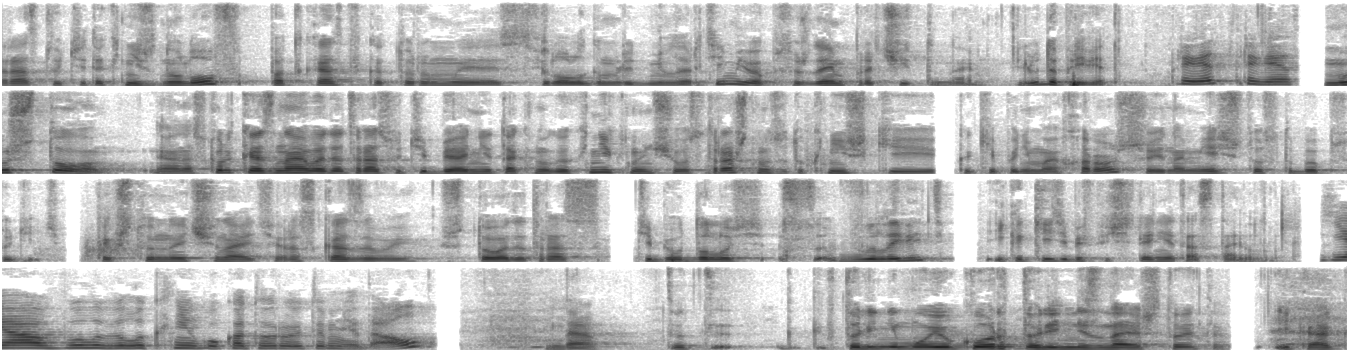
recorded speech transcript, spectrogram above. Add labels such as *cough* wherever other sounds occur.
Здравствуйте, это «Книжный улов», подкаст, в котором мы с филологом Людмилой Артемьевой обсуждаем прочитанное. Люда, привет. Привет, привет. Ну что, э, насколько я знаю, в этот раз у тебя не так много книг, но ничего страшного, зато книжки, как я понимаю, хорошие, и нам есть что с тобой обсудить. Так что начинайте, рассказывай, что в этот раз тебе удалось выловить, и какие тебе впечатления это оставило. Я выловила книгу, которую ты мне дал. Да, тут э, то ли не мой укор, то ли не знаю, что это и как.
